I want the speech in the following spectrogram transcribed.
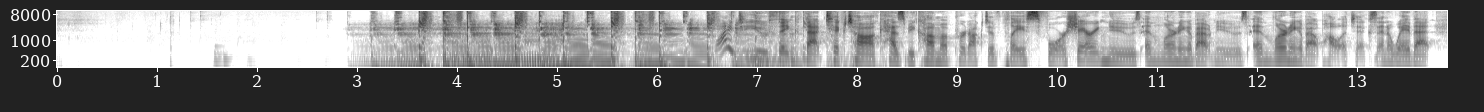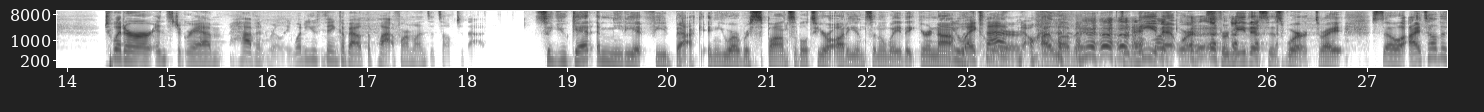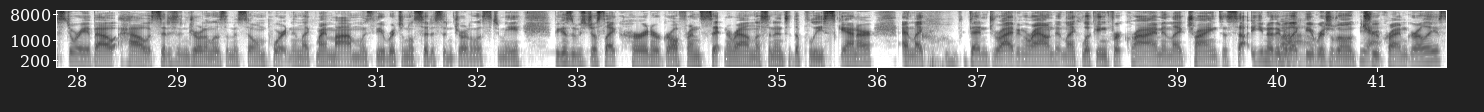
Why do you think that TikTok has become a productive place for sharing news and learning about news and learning about politics in a way that Twitter or Instagram haven't really? What do you think about the platform lends itself to that? So you get immediate feedback and you are responsible to your audience in a way that you're not you with like Twitter. That? No. I love it. For me, that works. For me, this has worked, right? So I tell this story about how citizen journalism is so important. And like my mom was the original citizen journalist to me because it was just like her and her girlfriend sitting around listening to the police scanner and like then driving around and like looking for crime and like trying to, you know, they wow. were like the original yeah. true crime girlies.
